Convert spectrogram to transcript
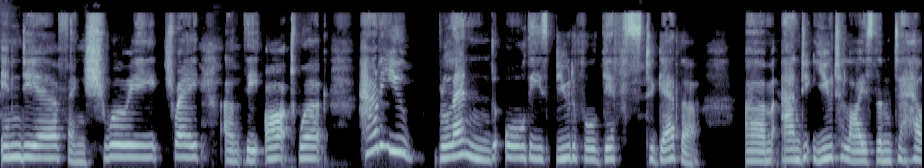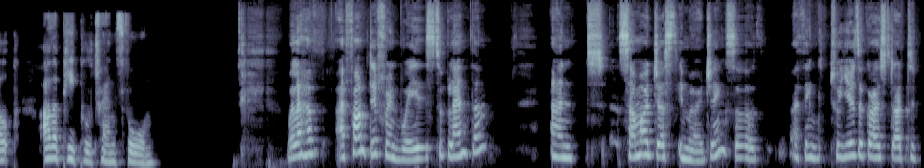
India, Feng Shui, Shui um, the artwork. How do you blend all these beautiful gifts together um, and utilize them to help other people transform? Well, I have I found different ways to blend them, and some are just emerging. So I think two years ago I started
